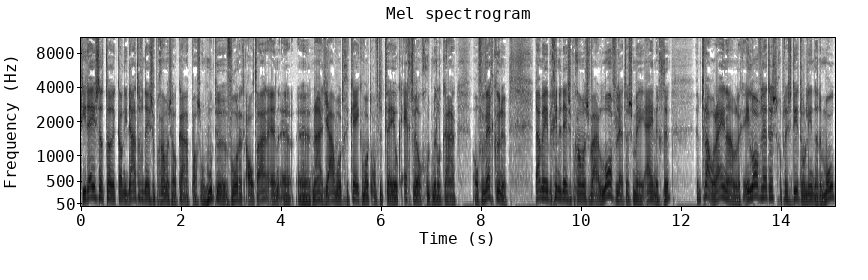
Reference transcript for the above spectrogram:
Het idee is dat de kandidaten van deze programma's elkaar pas ontmoeten voor het altaar... en er uh, na het jaarwoord gekeken wordt of de twee ook echt wel goed met elkaar overweg kunnen. Daarmee beginnen deze programma's waar Love Letters mee eindigden... Een trouwerij namelijk. In Love Letters, gepresenteerd door Linda de Mol...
